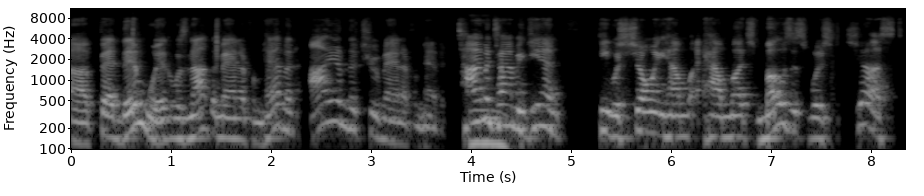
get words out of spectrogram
uh, fed them with was not the manna from heaven. I am the true manna from heaven. Time mm. and time again, he was showing how, how much Moses was just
